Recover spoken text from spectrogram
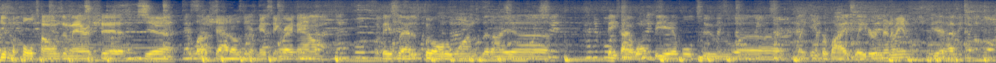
getting the full tones in there and shit. Yeah. There's a lot of shadows that are missing right now. But basically, I just put all the ones that I uh, think I won't be able to uh, like improvise later. You know what I mean? Yeah.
